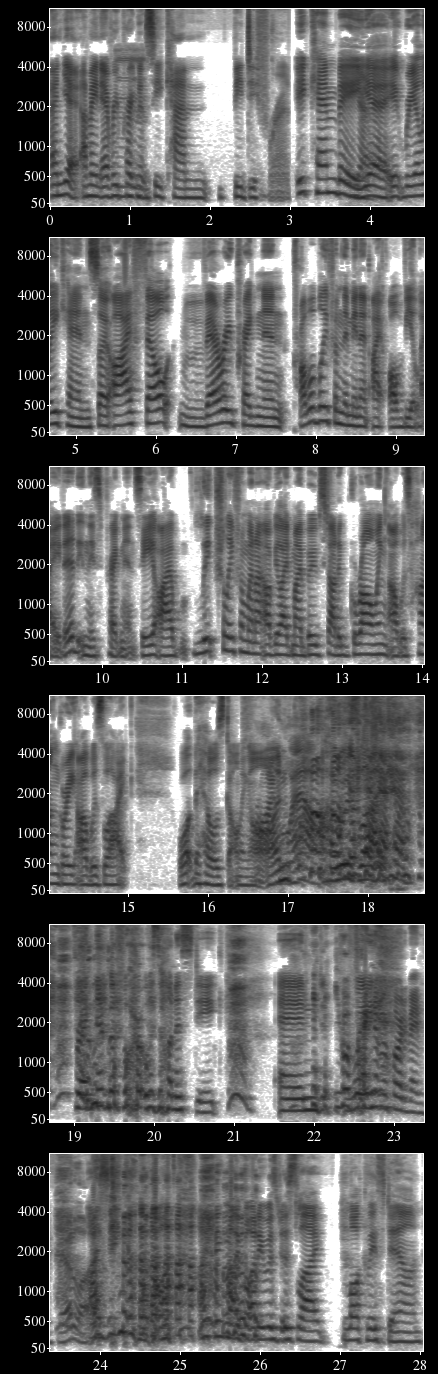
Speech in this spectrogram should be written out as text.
And yeah, I mean, every Mm. pregnancy can be different. It can be, Yeah. yeah. it really can. So I felt very pregnant probably from the minute I ovulated in this pregnancy. I literally, from when I ovulated, my boobs started growing. I was hungry. I was like, what the hell is going on? wow. I was like pregnant before it was on a stick. And you were we- pregnant before it had been I fertilized. think I think my body was just like lock this down.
